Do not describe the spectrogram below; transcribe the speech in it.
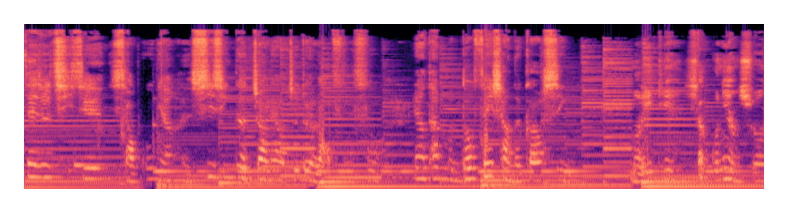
在这期间，小姑娘很细心地照料这对老夫妇，让他们都非常的高兴。某一天，小姑娘说：“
